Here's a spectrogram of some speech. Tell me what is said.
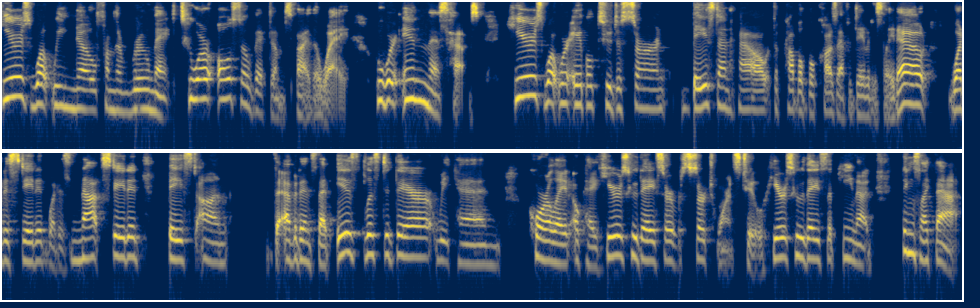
Here's what we know from the roommates, who are also victims, by the way, who were in this house. Here's what we're able to discern based on how the probable cause affidavit is laid out, what is stated, what is not stated, based on the evidence that is listed there. We can correlate okay here's who they serve search warrants to here's who they subpoenaed things like that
